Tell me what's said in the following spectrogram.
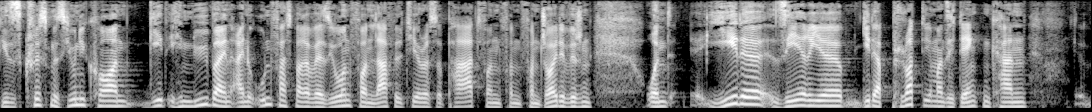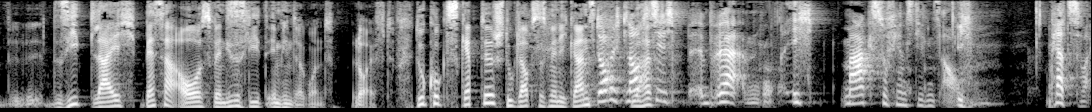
dieses Christmas Unicorn geht hinüber in eine unfassbare Version von Love Will Tear Us Apart von, von, von Joy Division. Und jede Serie, jeder Plot, den man sich denken kann, sieht gleich besser aus, wenn dieses Lied im Hintergrund läuft. Du guckst skeptisch, du glaubst es mir nicht ganz. Doch, ich glaube dir, ich, äh, ich mag Sufjan Stevens auch. Ich- Platz zwei.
